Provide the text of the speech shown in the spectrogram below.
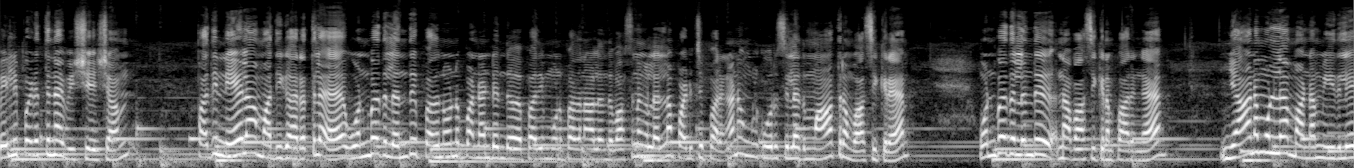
வெளிப்படுத்தின விசேஷம் பதினேழாம் அதிகாரத்தில் ஒன்பதுலேருந்து பதினொன்று பன்னெண்டு இந்த பதிமூணு பதினாலு இந்த வசனங்கள் எல்லாம் படித்து பாருங்கள் நான் உங்களுக்கு ஒரு சிலது மாத்திரம் வாசிக்கிறேன். ஒன்பதுலேருந்து நான் வாசிக்கிறேன் பாருங்கள் ஞானமுள்ள மனம் இதிலே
